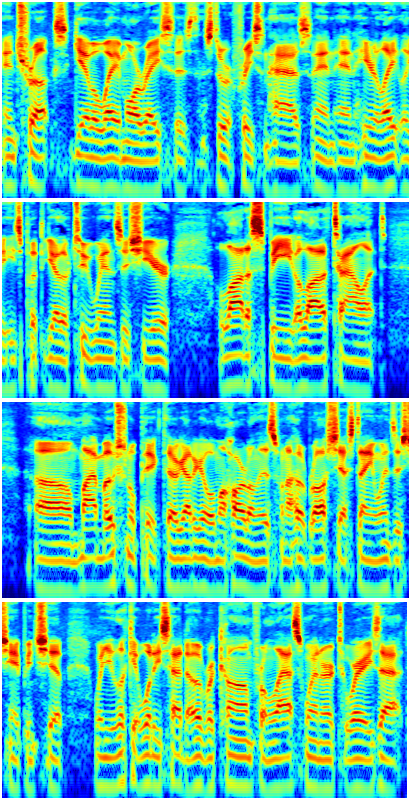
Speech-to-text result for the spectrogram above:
in trucks give away more races than Stewart Friesen has, and and here lately he's put together two wins this year. A lot of speed, a lot of talent. Um, my emotional pick, though, I got to go with my heart on this one. I hope Ross Chastain wins this championship. When you look at what he's had to overcome from last winter to where he's at,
